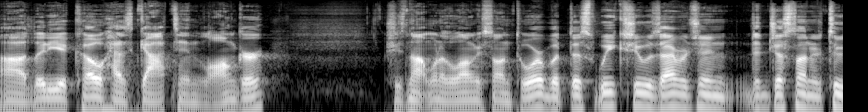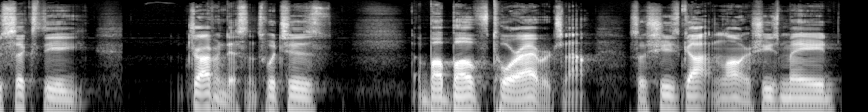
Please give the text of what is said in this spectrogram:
Uh, Lydia Ko has gotten longer She's not one of the longest on tour, but this week she was averaging just under 260 driving distance, which is above tour average now. So she's gotten longer. She's made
